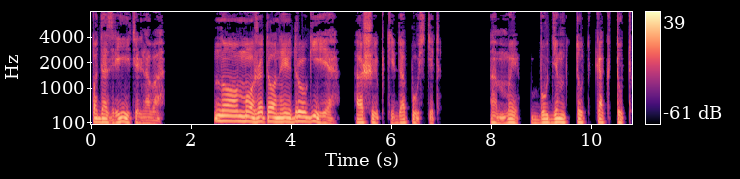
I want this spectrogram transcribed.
подозрительного. Но, может, он и другие ошибки допустит. А мы будем тут как тут.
